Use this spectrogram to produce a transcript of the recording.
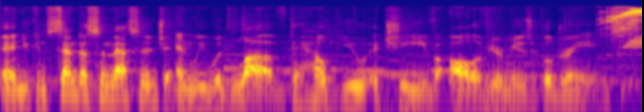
and you can send us a message and we would love to help you achieve all of your musical dreams.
